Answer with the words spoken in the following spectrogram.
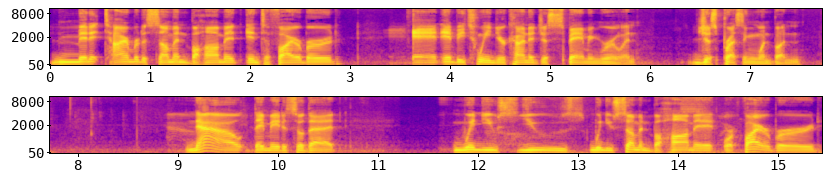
minute timer to summon Bahamut into Firebird, and in between you're kind of just spamming Ruin, just pressing one button. Now they made it so that when you use when you summon Bahamut or Firebird,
